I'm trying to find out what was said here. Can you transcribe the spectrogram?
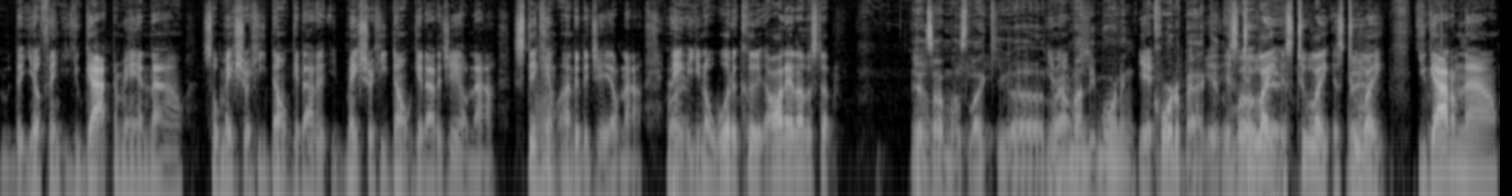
The- You'll think you got the man now, so make sure he don't get out of make sure he don't get out of jail now. Stick him mm-hmm. under the jail now. And, you know, woulda, coulda, all that other stuff. Yeah, it's almost like you, uh, You know, Monday morning yeah, quarterback. It- it. It's too late. bit. It's too late. It's too Yeah. late. You got him now.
